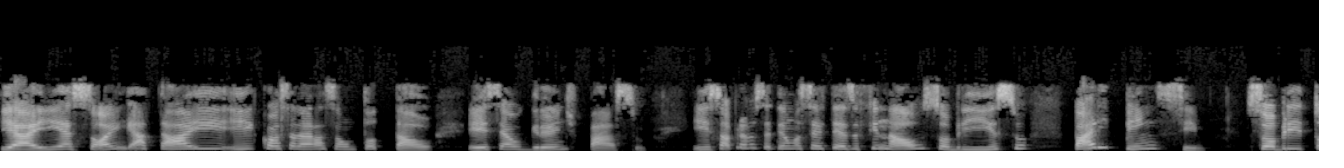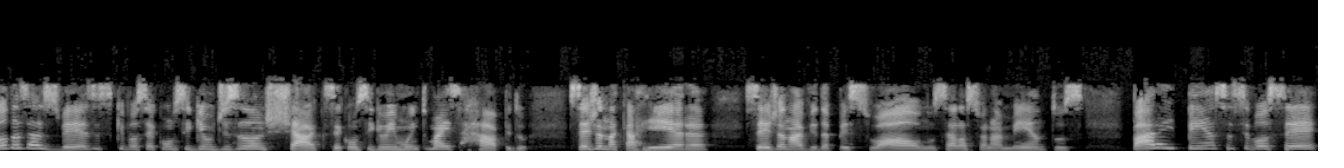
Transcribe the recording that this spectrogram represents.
e aí é só engatar e ir com aceleração total. Esse é o grande passo. E só para você ter uma certeza final sobre isso, pare e pense sobre todas as vezes que você conseguiu deslanchar, que você conseguiu ir muito mais rápido, seja na carreira, seja na vida pessoal, nos relacionamentos. Para e pensa se você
